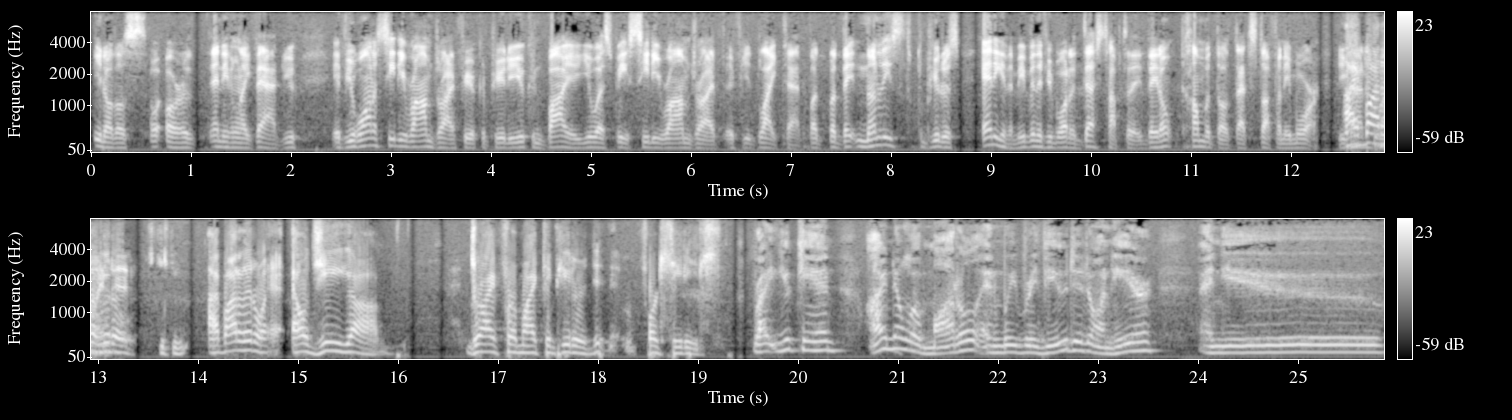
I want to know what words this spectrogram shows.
you know those or, or anything like that. You, if you want a CD-ROM drive for your computer, you can buy a USB CD-ROM drive if you'd like that. But but they, none of these computers, any of them, even if you bought a desktop today, they don't come with those, that stuff anymore. You I bought a little. me, I bought a little LG uh, drive for my computer for CDs. Right, you can. I know a model, and we reviewed it on here. And you,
